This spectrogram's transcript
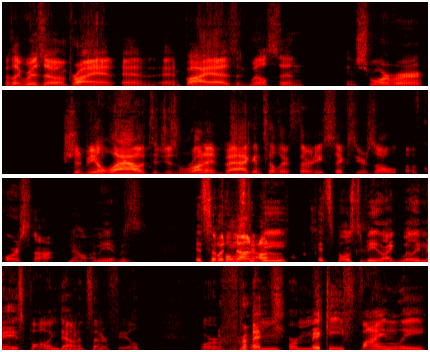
but like Rizzo and Bryant and and Baez and Willson and Schwarber should be allowed to just run it back until they're 36 years old. Of course not. no, I mean it was it's supposed to be it's supposed to be like Willie Mays falling down in center field or Right. or, or Mickey finally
